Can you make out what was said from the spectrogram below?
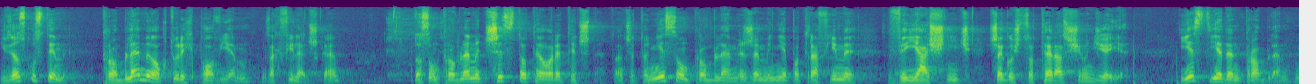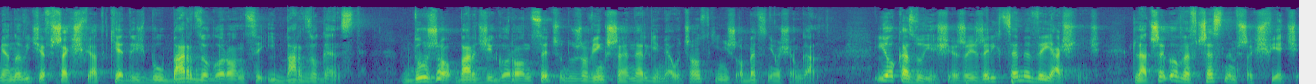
I w związku z tym problemy, o których powiem za chwileczkę, to są problemy czysto teoretyczne. To znaczy, to nie są problemy, że my nie potrafimy wyjaśnić czegoś, co teraz się dzieje. Jest jeden problem, mianowicie wszechświat kiedyś był bardzo gorący i bardzo gęsty. Dużo bardziej gorący, czy dużo większe energie miały cząstki niż obecnie osiągalne. I okazuje się, że jeżeli chcemy wyjaśnić, dlaczego we wczesnym wszechświecie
